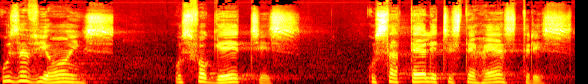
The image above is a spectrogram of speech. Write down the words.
os aviões, os foguetes, os satélites terrestres,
